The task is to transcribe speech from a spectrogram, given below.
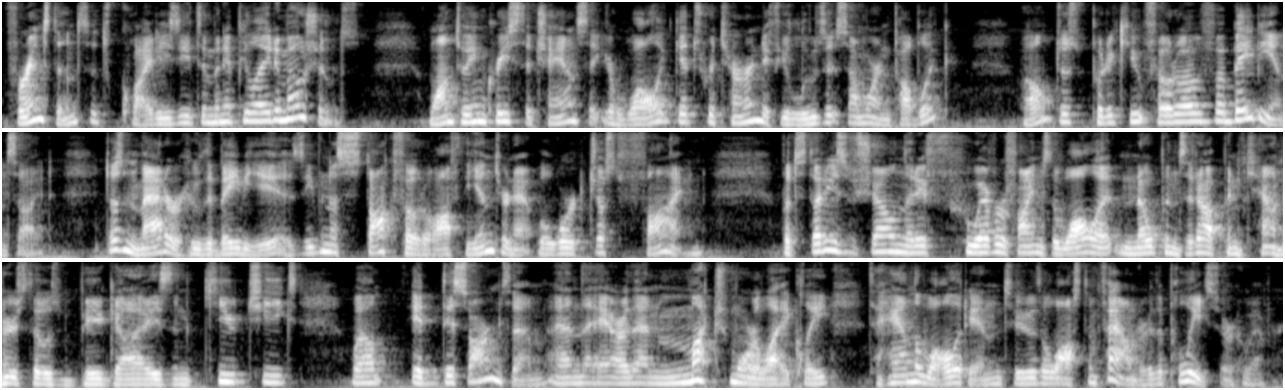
For instance, it's quite easy to manipulate emotions. Want to increase the chance that your wallet gets returned if you lose it somewhere in public? Well, just put a cute photo of a baby inside. Doesn't matter who the baby is, even a stock photo off the internet will work just fine. But studies have shown that if whoever finds the wallet and opens it up encounters those big eyes and cute cheeks, well, it disarms them, and they are then much more likely to hand the wallet in to the lost and found, or the police, or whoever.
